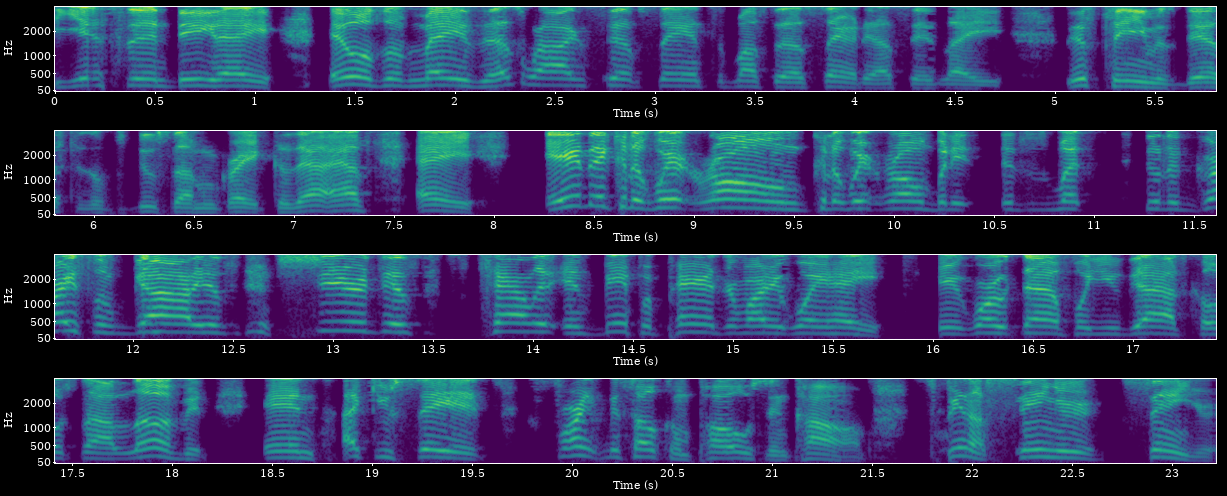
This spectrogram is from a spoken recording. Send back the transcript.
Yes, indeed. Hey, it was amazing. That's why I kept saying to myself Saturday, I said, like, this team is destined to do something great. Because hey, anything could have went wrong, could have went wrong, but it, it's what through the grace of God is sheer just talent and being prepared the right way. Hey, it worked out for you guys, coach, and I love it. And like you said, Frank been so composed and calm. It's been a senior, senior.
